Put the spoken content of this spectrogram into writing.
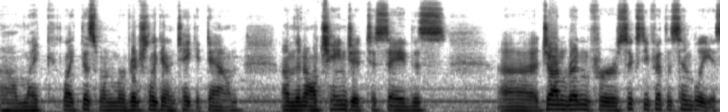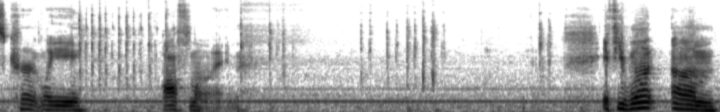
um, like like this one, we're eventually going to take it down. Um, then I'll change it to say this uh, John Redden for 65th Assembly is currently offline. If you want, um,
